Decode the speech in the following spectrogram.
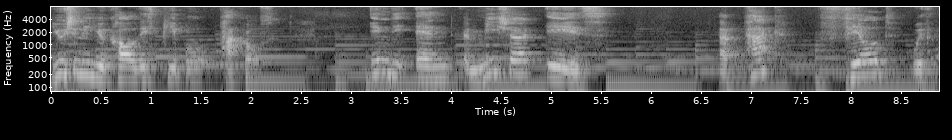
Usually you call these people Pacos. In the end, a Misha is a pack filled with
